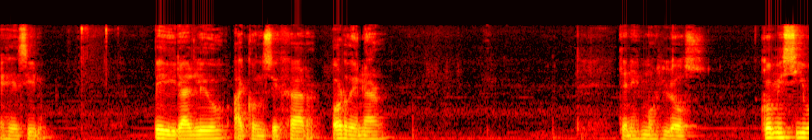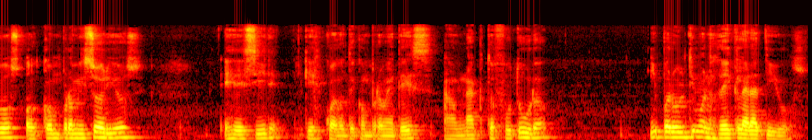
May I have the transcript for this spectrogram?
es decir, pedir algo, aconsejar, ordenar. Tenemos los comisivos o compromisorios, es decir, que es cuando te comprometes a un acto futuro. Y por último los declarativos,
